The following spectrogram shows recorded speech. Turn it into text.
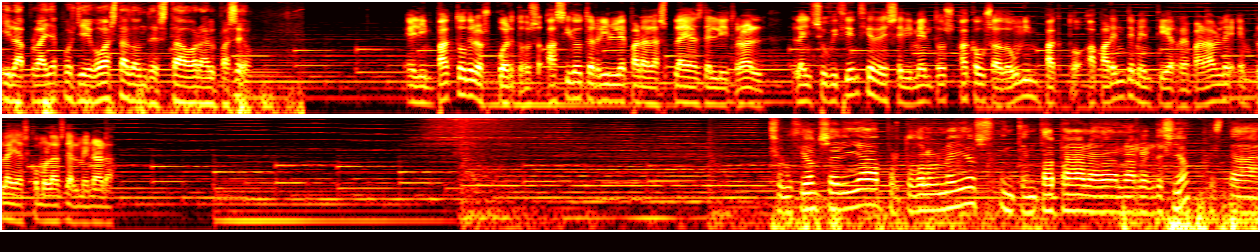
y la playa pues llegó hasta donde está ahora el paseo. El impacto de los puertos ha sido terrible para las playas del litoral. La insuficiencia de sedimentos ha causado un impacto aparentemente irreparable en playas como las de Almenara. Solución sería, por todos los medios, intentar parar la, regresión que está,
